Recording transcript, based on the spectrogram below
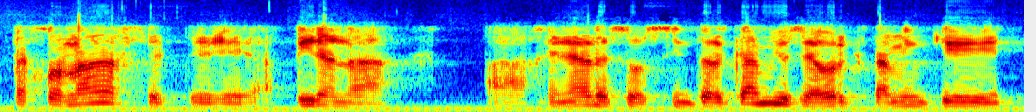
estas jornadas este, aspiran a, generar esos intercambios y a ver también qué,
